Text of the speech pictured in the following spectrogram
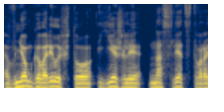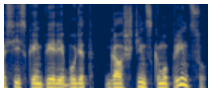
В нем говорилось, что ежели наследство Российской империи будет галштинскому принцу,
